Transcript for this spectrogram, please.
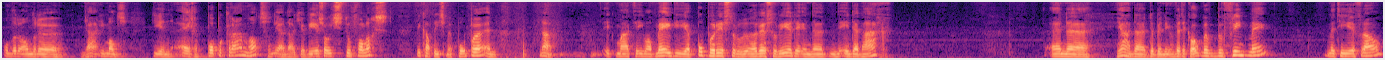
Onder andere ja, iemand die een eigen poppenkraam had. Ja, daar had je weer zoiets toevalligs. Ik had iets met poppen en nou, ik maakte iemand mee die eh, poppen restaureerde in, eh, in Den Haag. En uh, ja, daar, daar ben ik, werd ik ook bevriend mee. Met die eh, vrouw.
